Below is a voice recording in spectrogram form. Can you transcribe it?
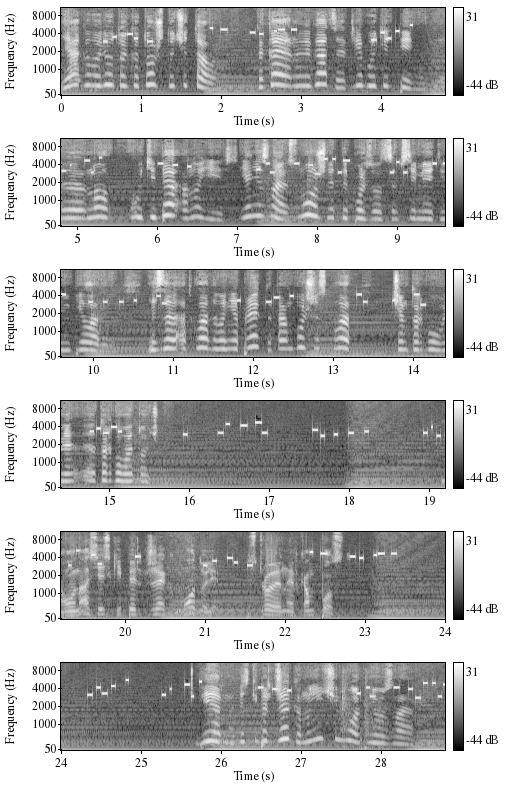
Я говорю только то, что читала. Такая навигация требует терпения, э, но у тебя оно есть. Я не знаю, сможешь ли ты пользоваться всеми этими пилатами. Из-за откладывания проекта там больше склад, чем торговля, э, торговая точка. Но у нас есть киберджек модули, встроенные в компост. Верно, без киберджека мы ничего не узнаем.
